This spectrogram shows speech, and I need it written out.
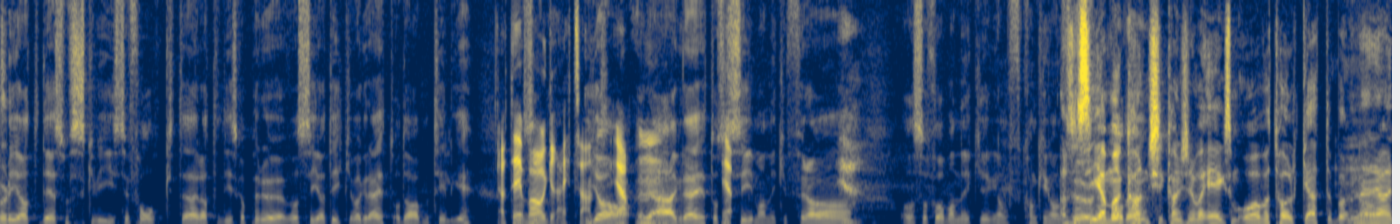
Fordi at det som skviser folk, det er at de skal prøve å si at det ikke var greit, og da tilgi. At det var greit, sant? Ja, mm. eller er greit, og så Ja. sier man ikke fra. Og så får man ikke, kan ikke engang altså, så føle sier man på det. kanskje, kanskje det var jeg som overtolket. Og bare, Ja. nei, nei,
